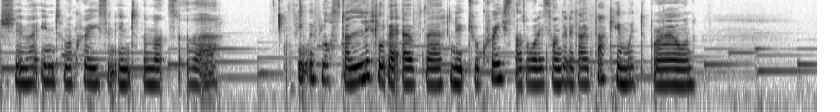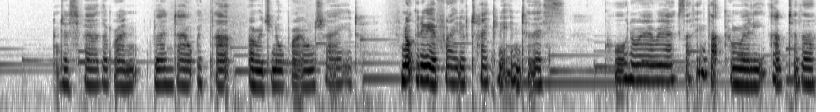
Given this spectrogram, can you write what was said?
shimmer into my crease and into the mats that are there. I think we've lost a little bit of the neutral crease that I wanted so I'm going to go back in with the brown and just further blend, blend out with that original brown shade. I'm not going to be afraid of taking it into this corner area because I think that can really add to the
